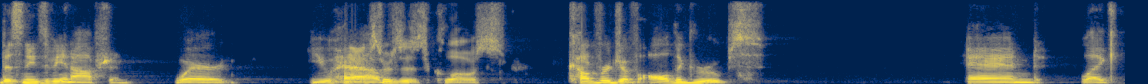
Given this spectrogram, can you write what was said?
this needs to be an option where you have Masters is close. coverage of all the groups and like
